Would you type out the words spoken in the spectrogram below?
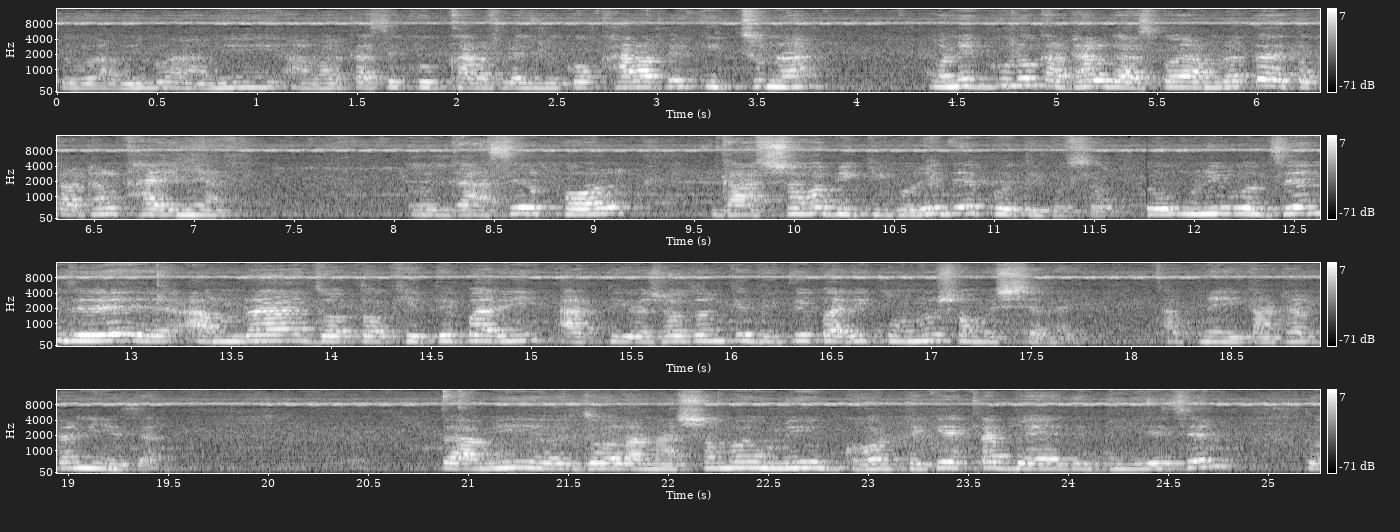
তো আমি আমি আমার কাছে খুব খারাপ লাগছে খারাপের কিচ্ছু না। অনেকগুলো কাঁঠাল গাছ কয়, আমরা তো এত কাঁঠাল খাই না। ওই গাছের ফল গাছ সহ বিক্রি করে দেয় প্রতি বছর। তো উনি বলছেন যে, আমরা যত খেতে পারি, আত্মীয় স্বজনকে দিতে পারি, কোনো সমস্যা নাই। আপনি এই কাঁঠালটা নিয়ে যান। তো আমি জল আনার সময় উনি ঘর থেকে একটা ব্যাগ দিয়েছেন। তো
